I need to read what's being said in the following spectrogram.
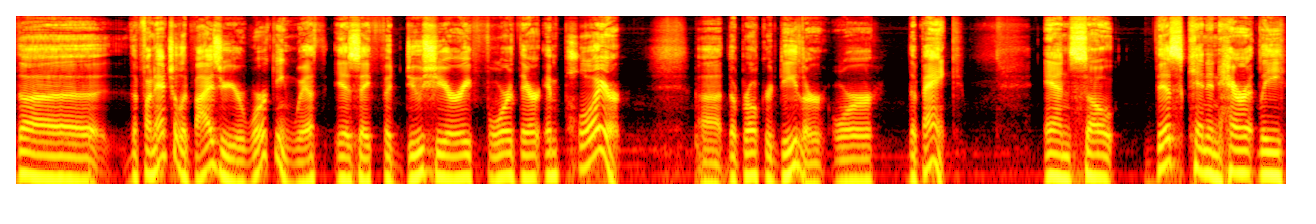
the the financial advisor you're working with is a fiduciary for their employer, uh, the broker dealer or the bank. And so this can inherently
